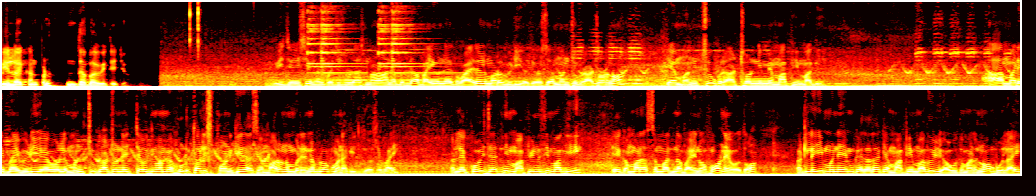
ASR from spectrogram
બેલ આઇકન પણ દબાવી દેજો. વિજયસિંહ મહીપતિ ચુડાસમા અને બધા ભાઈઓને એક વાયરલ મારો વીડિયો થયો છે, મનસુખ રાઠોડનો, કે મનસુખ રાઠોડની મેં માફી માગી. આ મારી પાસે વીડિયો આવ્યો એટલે મનસુખ રાઠોડને અત્યાર સુધીમાં મેં સુડતાલીસ ફોન કર્યા છે. મારો નંબર એને બ્લોકમાં નાખી દીધો છે ભાઈ. એટલે કોઈ જાતની માફી નથી માગી. એક અમારા સમાજના ભાઈનો ફોન આવ્યો હતો. એટલે એ મને એમ કહેતા હતા કે માફી માગી લ્યો, આવું તમારે ન બોલાય.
